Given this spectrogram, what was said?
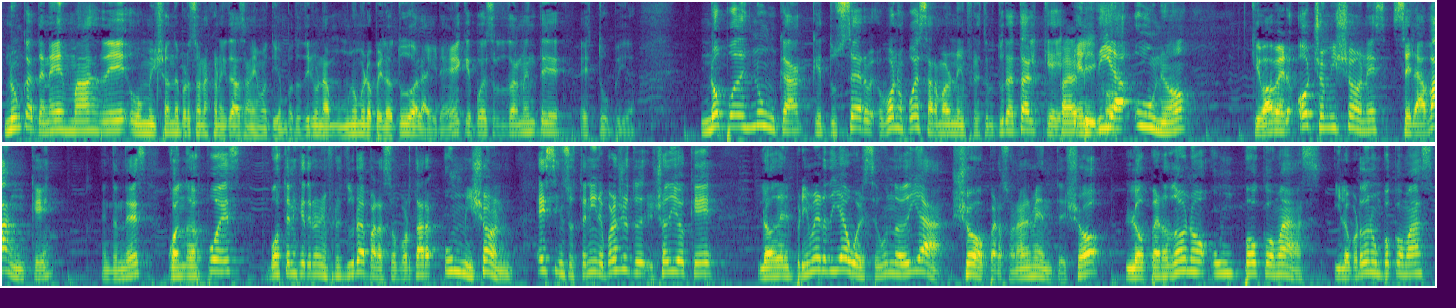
Nunca tenés más de un millón de personas conectadas al mismo tiempo. Te tira una- un número pelotudo al aire, ¿eh? que puede ser totalmente estúpido. No podés nunca que tu server. Vos no podés armar una infraestructura tal que Para el el, pico. día 1, que va a haber 8 millones, se la banque. ¿Entendés? Cuando después vos tenés que tener una infraestructura para soportar un millón. Es insostenible. Por eso yo, te- yo digo que lo del primer día o el segundo día, yo personalmente, yo lo perdono un poco más. Y lo perdono un poco más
